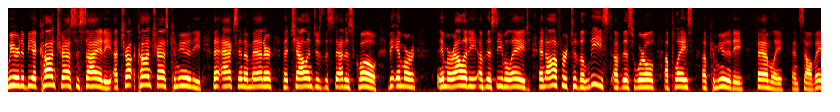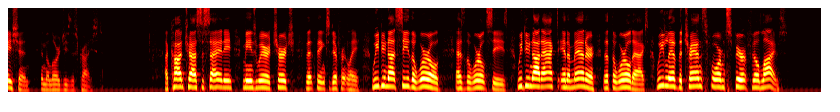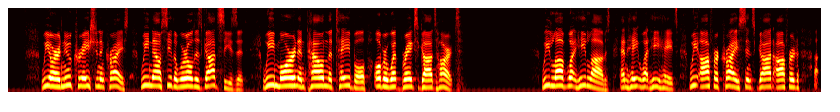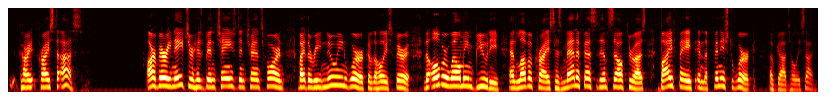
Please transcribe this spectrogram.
We are to be a contrast society, a tra- contrast community that acts in a manner that challenges the status quo, the, immor- immorality of this evil age and offer to the least of this world a place of community, family, and salvation in the Lord Jesus Christ. A contrast society means we're a church that thinks differently. We do not see the world as the world sees. We do not act in a manner that the world acts. We live the transformed, spirit filled lives. We are a new creation in Christ. We now see the world as God sees it. We mourn and pound the table over what breaks God's heart. We love what He loves and hate what He hates. We offer Christ since God offered uh, Christ to us. Our very nature has been changed and transformed by the renewing work of the Holy Spirit. The overwhelming beauty and love of Christ has manifested himself through us by faith in the finished work of God's Holy Son.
